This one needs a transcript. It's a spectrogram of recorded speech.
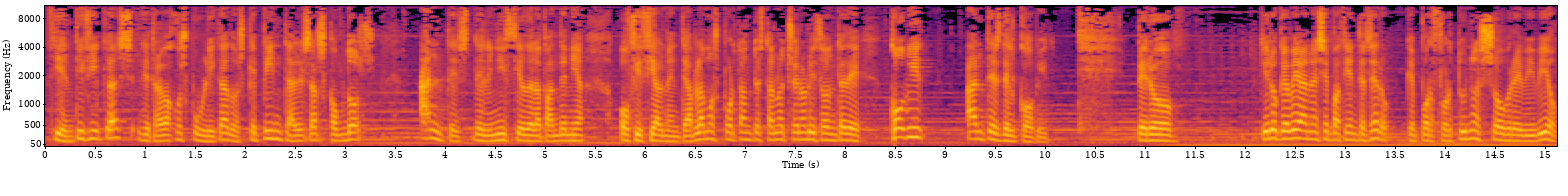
científicas de trabajos publicados. ¿Qué pinta el SARS-CoV-2 antes del inicio de la pandemia oficialmente? Hablamos, por tanto, esta noche en Horizonte de COVID antes del COVID. Pero quiero que vean a ese paciente cero, que por fortuna sobrevivió.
